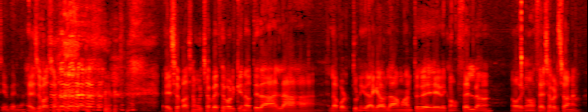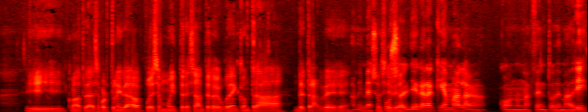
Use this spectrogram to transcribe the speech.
Sí, es verdad. Eso pasa, eso pasa muchas veces porque no te das la, la oportunidad que hablábamos antes de, de conocerlo, ¿no? O de conocer a esa persona. Y cuando te da esa oportunidad puede ser muy interesante lo que puedes encontrar detrás de... A mí me supuso el llegar aquí a Málaga con un acento de Madrid.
